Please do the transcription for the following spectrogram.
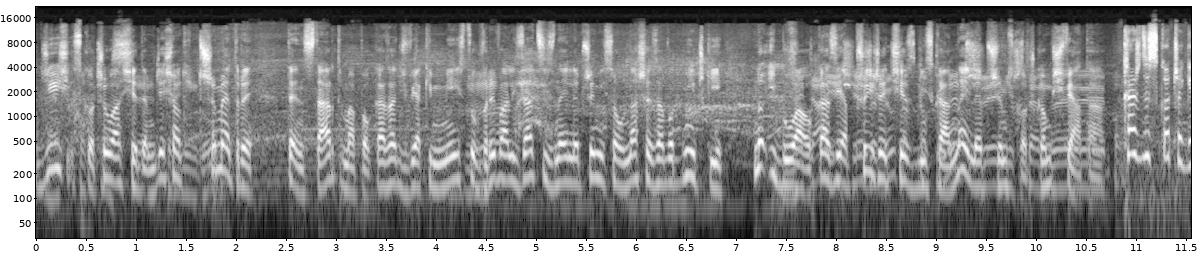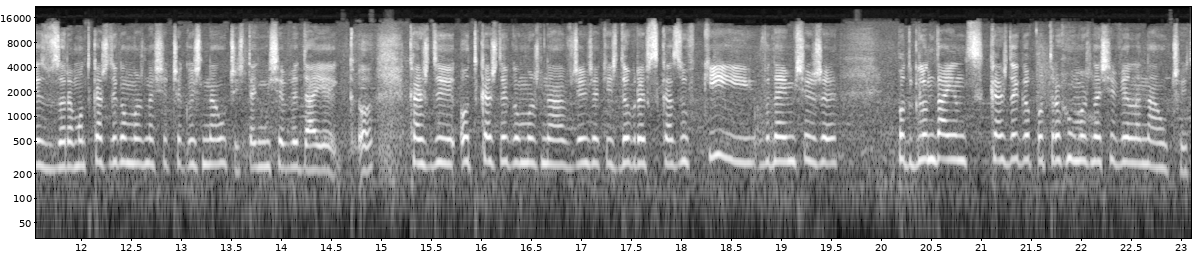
Dziś skoczyła 73 metry. Ten start ma pokazać, w jakim miejscu w rywalizacji z najlepszymi są nasze zawodniczki. No i była okazja przyjrzeć się z bliska najlepszym skoczkom świata. Każdy skoczek jest wzorem, od każdego można się czegoś nauczyć, tak mi się wydaje. Każdy, od każdego można wziąć jakieś dobre wskazówki i wydaje mi się, że podglądając każdego po trochu można się wiele nauczyć.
